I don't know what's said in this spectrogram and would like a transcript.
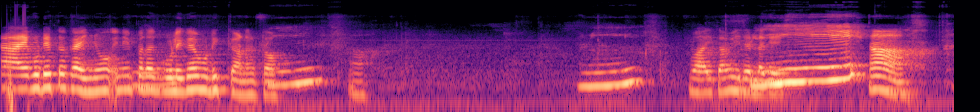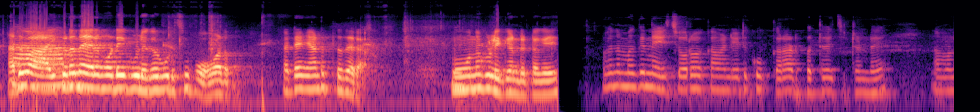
ചായ കുടിയൊക്കെ കഴിഞ്ഞു. ഇനിയിപ്പോൾ ഗുളിക കുടിക്കാണ് കേട്ടോ ആ. വായിക്കാൻ വീരല്ല ഗൈസ് ആ അത് വായിക്കണ നേരം കൊണ്ട് ഈ ഗുളിക കുടിച്ച് പോവണം. എന്നിട്ടേ ഞാൻ എടുത്ത് തരാം. മൂന്ന് ഗുളിക ഉണ്ട് കേട്ടോ കൈ. അപ്പോൾ നമുക്ക് നെയ്ച്ചോറ് വെക്കാൻ വേണ്ടിയിട്ട് കുക്കർ അടുപ്പത്ത് വെച്ചിട്ടുണ്ട്. നമ്മൾ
